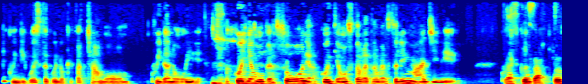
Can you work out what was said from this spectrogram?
E quindi questo è quello che facciamo qui da noi. Accogliamo persone, raccontiamo storie attraverso le immagini. Questo. Ecco, esatto.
